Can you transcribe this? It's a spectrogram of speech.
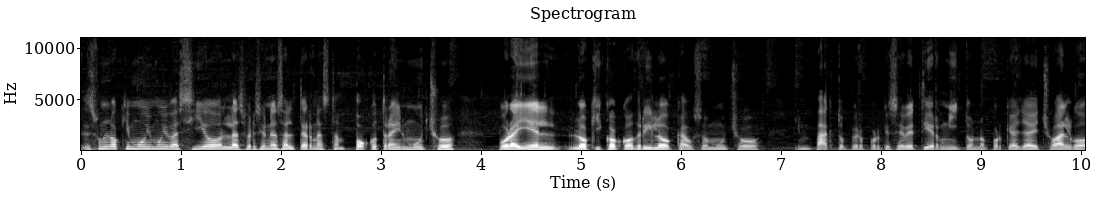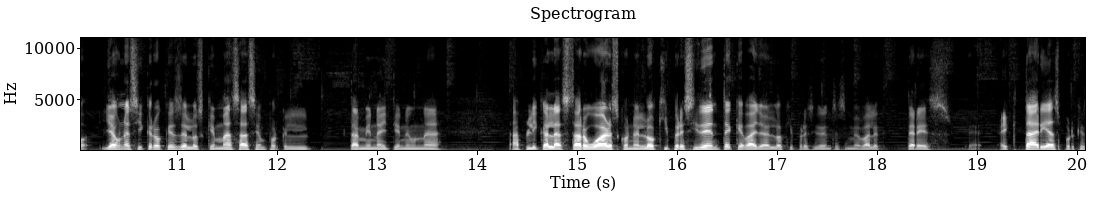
es un Loki muy, muy vacío. Las versiones alternas tampoco traen mucho. Por ahí el Loki cocodrilo causó mucho impacto, pero porque se ve tiernito, no porque haya hecho algo. Y aún así creo que es de los que más hacen, porque también ahí tiene una... Aplica la Star Wars con el Loki presidente, que vaya, el Loki presidente sí me vale 3 eh, hectáreas, porque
